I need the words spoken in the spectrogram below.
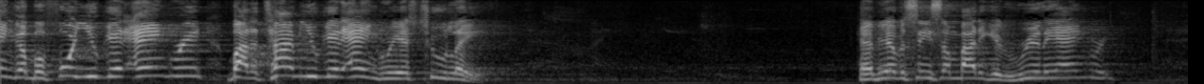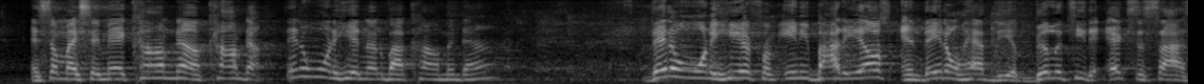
anger before you get angry, by the time you get angry, it's too late. Have you ever seen somebody get really angry? And somebody say, man, calm down, calm down. They don't want to hear nothing about calming down. They don't want to hear from anybody else, and they don't have the ability to exercise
